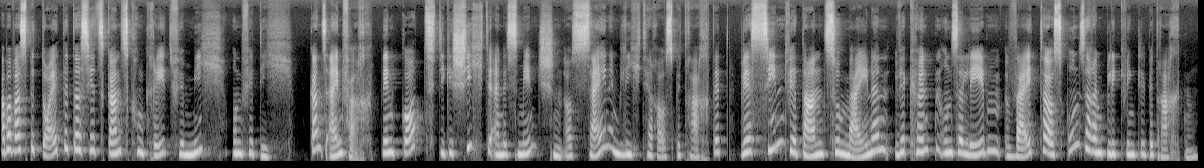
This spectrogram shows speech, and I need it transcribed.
Aber was bedeutet das jetzt ganz konkret für mich und für dich? Ganz einfach. Wenn Gott die Geschichte eines Menschen aus seinem Licht heraus betrachtet, wer sind wir dann zu meinen, wir könnten unser Leben weiter aus unserem Blickwinkel betrachten?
